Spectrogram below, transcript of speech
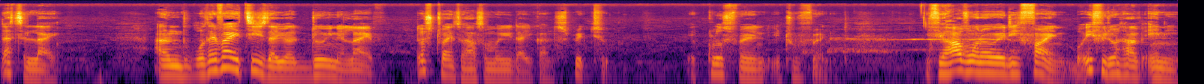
that's a lie. And whatever it is that you are doing in life, just try to have somebody that you can speak to. A close friend, a true friend. If you have one already, fine. But if you don't have any,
